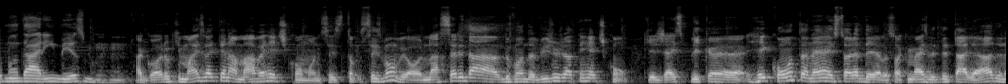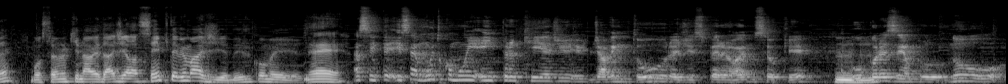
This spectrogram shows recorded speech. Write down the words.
o mandarim mesmo. Uhum. Agora, o que mais vai ter na Marvel é retcon, mano. Vocês vão ver, ó. Na série da, do WandaVision já tem retcon. Que já explica, reconta, né, a história dela. Só que mais detalhado, né? Mostrando que, na verdade, ela sempre teve magia, desde o começo. É. Assim, isso é muito comum em, em franquia de, de aventura, de super-herói, não sei o quê. Uhum. O, por exemplo, no.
